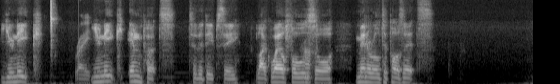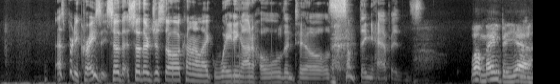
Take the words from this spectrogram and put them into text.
unique Right. unique inputs to the deep sea, like whale falls or mineral deposits. That's pretty crazy. So, th- so they're just all kind of like waiting on hold until something happens. Well, maybe, yeah.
